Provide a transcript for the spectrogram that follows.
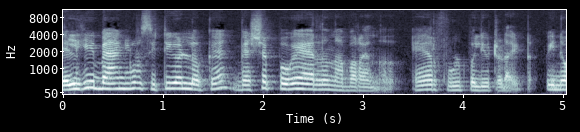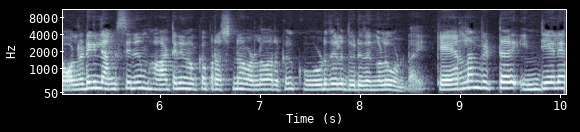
ഡൽഹി ബാംഗ്ലൂർ സിറ്റികളിലൊക്കെ വിഷപ്പുകയായിരുന്നു എന്നാണ് പറയുന്നത്. എയർ ഫുൾ പൊല്യൂട്ടഡ് ആയിട്ട്. പിന്നെ ഓൾറെഡി ലങ്സിനും ഹാർട്ടിനും ഒക്കെ പ്രശ്നമുള്ളവർക്ക് കൂടുതൽ ദുരിതങ്ങളും ഉണ്ടായി. കേരളം വിട്ട് ഇന്ത്യയിലെ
